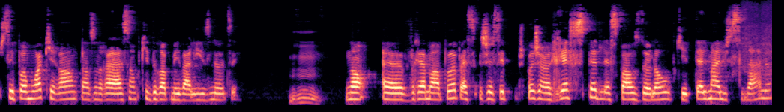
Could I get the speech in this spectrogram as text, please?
c'est pas moi qui rentre dans une relation qui drop mes valises là, tu sais. Mm-hmm. Non, euh, vraiment pas, parce que je sais, je sais pas, j'ai un respect de l'espace de l'autre qui est tellement hallucinant, là.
